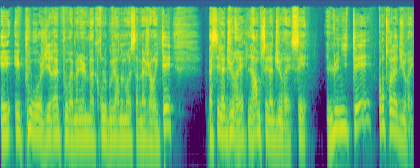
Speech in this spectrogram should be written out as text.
Et, et pour, je dirais, pour Emmanuel Macron, le gouvernement et sa majorité, bah c'est la durée. L'arme, c'est la durée. C'est l'unité contre la durée.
